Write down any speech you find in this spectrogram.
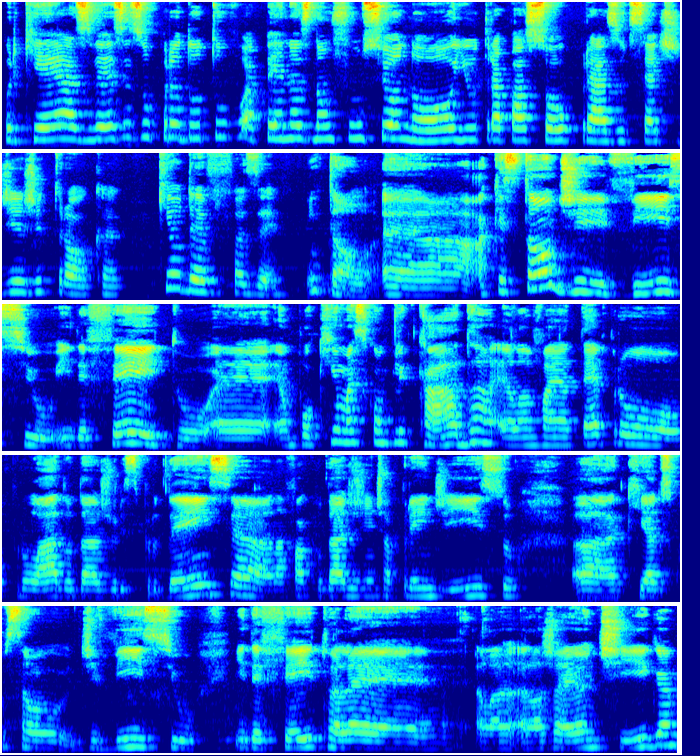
Porque às vezes o produto apenas não funcionou e ultrapassou o prazo de sete dias de troca que eu devo fazer? Então, é, a questão de vício e defeito é, é, um pouquinho mais complicada, ela vai até pro, pro lado da jurisprudência, na faculdade a gente aprende isso, uh, que a discussão de vício e defeito ela, é, ela, ela já é antiga,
